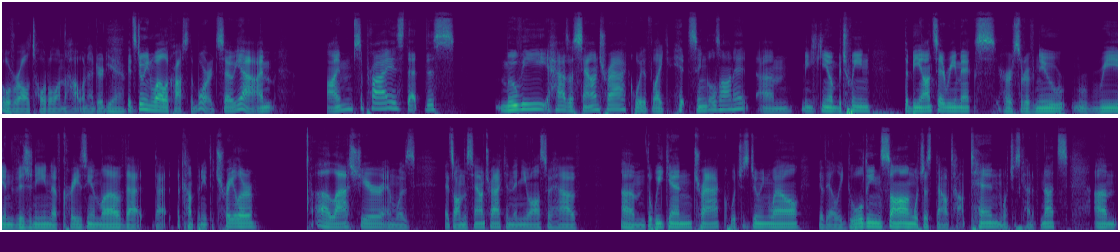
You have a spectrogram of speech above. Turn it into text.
overall total on the Hot 100. Yeah. It's doing well across the board. So yeah, I'm I'm surprised that this movie has a soundtrack with like hit singles on it. Um, you know, between the Beyonce remix, her sort of new re-envisioning of "Crazy in Love" that that accompanied the trailer uh, last year and was it's on the soundtrack, and then you also have Um, the Weeknd track, which is doing well. You have the Ellie Goulding song, which is now top 10, which is kind of nuts. Um,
